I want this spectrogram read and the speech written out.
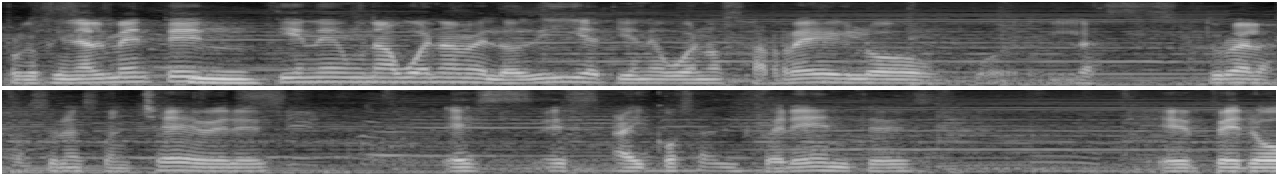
porque finalmente Mm. tiene una buena melodía, tiene buenos arreglos, la estructura de las canciones son chéveres, es, es- hay cosas diferentes. Eh, pero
